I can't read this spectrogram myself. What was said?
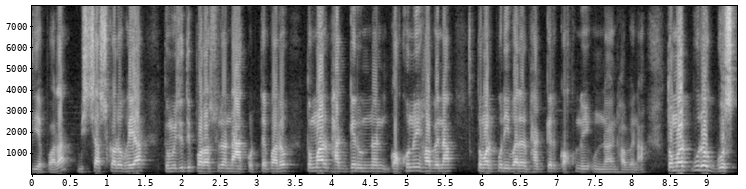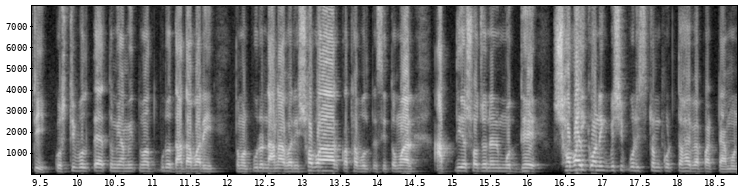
দিয়ে পড়া। বিশ্বাস করো ভাইয়া, তুমি যদি পড়াশোনা না করতে পারো, তোমার ভাগ্যের উন্নয়ন কখনোই হবে না। তোমার পরিবারের ভাগ্যের কখনোই উন্নয়ন হবে না। তোমার পুরো গোষ্ঠী গোষ্ঠী বলতে তুমি, আমি তোমার পুরো দাদা বাড়ি তোমার পুরো নানা বাড়ি সবার কথা বলতেছি। তোমার আত্মীয় স্বজনের মধ্যে সবাইকে অনেক বেশি পরিশ্রম করতে হয়, ব্যাপারটা এমন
